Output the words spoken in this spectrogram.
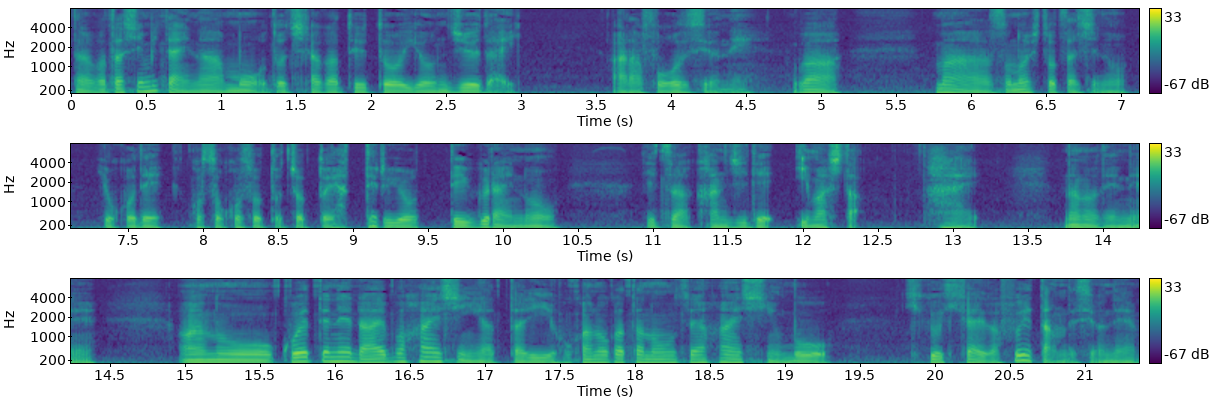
だから私みたいなもうどちらかというと40代アラフォーですよね。はまあその人たちの横でこそこそとちょっとやってるよっていうぐらいの実は感じでいました。はい。なのでねあのこうやってねライブ配信やったり他の方の音声配信を聞く機会が増えたんですよね。っ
